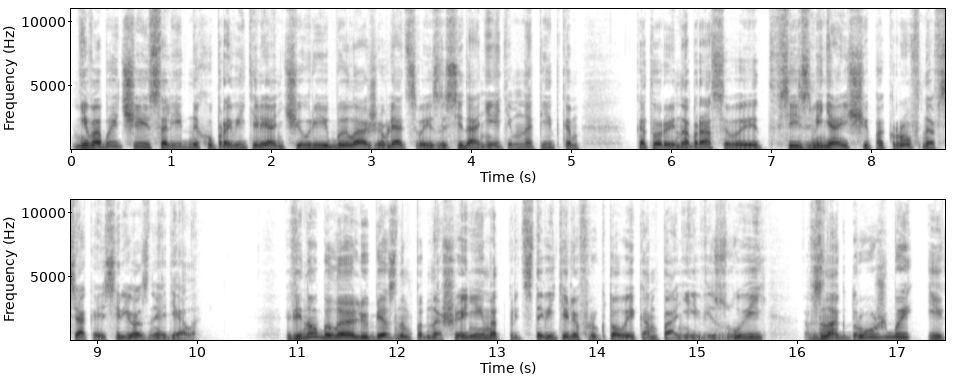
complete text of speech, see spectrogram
Не в обычае солидных управителей Анчурии было оживлять свои заседания этим напитком, который набрасывает всеизменяющий покров на всякое серьезное дело. Вино было любезным подношением от представителя фруктовой компании «Везувий», в знак дружбы и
